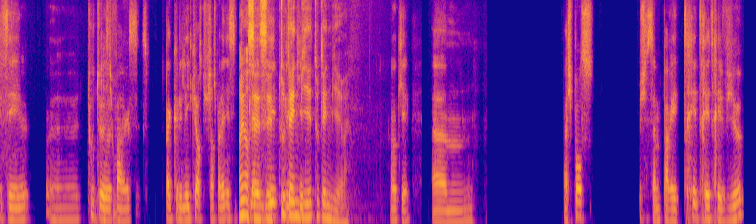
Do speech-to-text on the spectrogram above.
Et c'est toute. Enfin, pas que les Lakers, tu cherches pas l'année, c'est toute, c'est, toute, la NBA, toute la NBA, ouais. Ok. Bah, je pense, ça me paraît très très très vieux,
